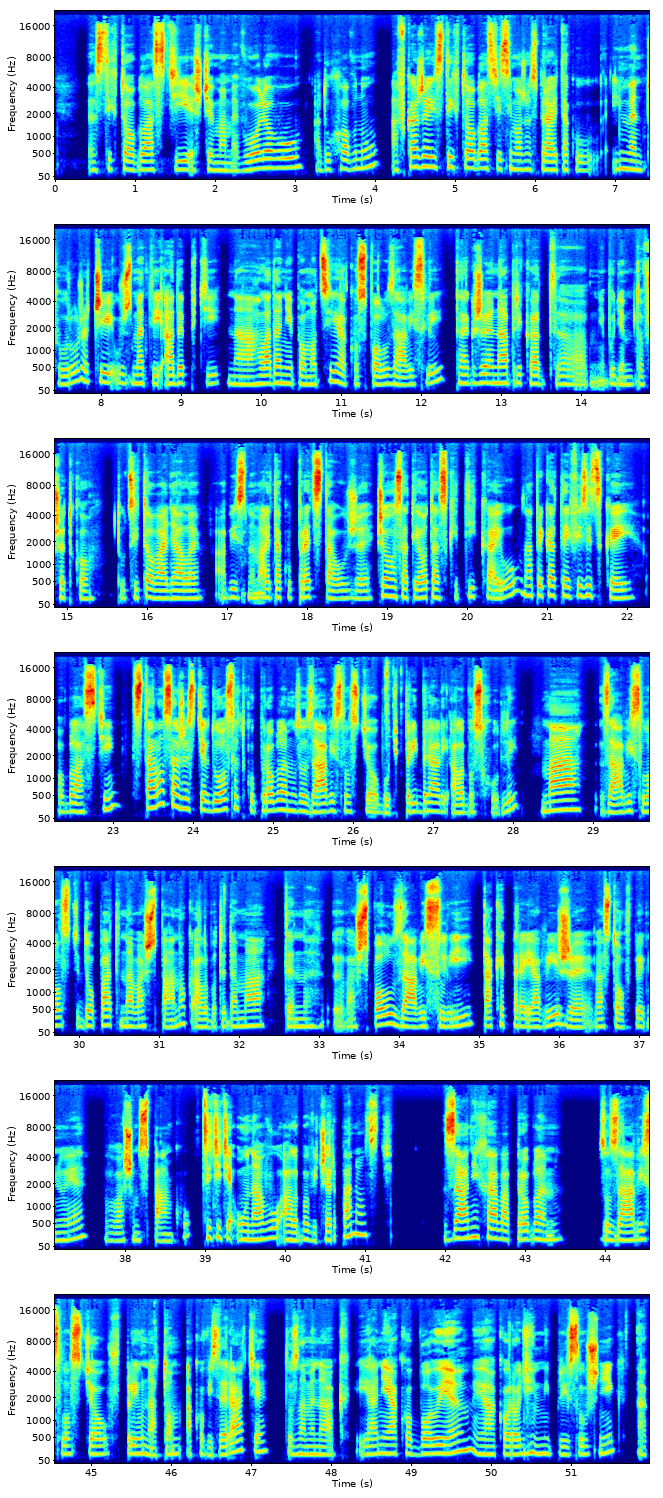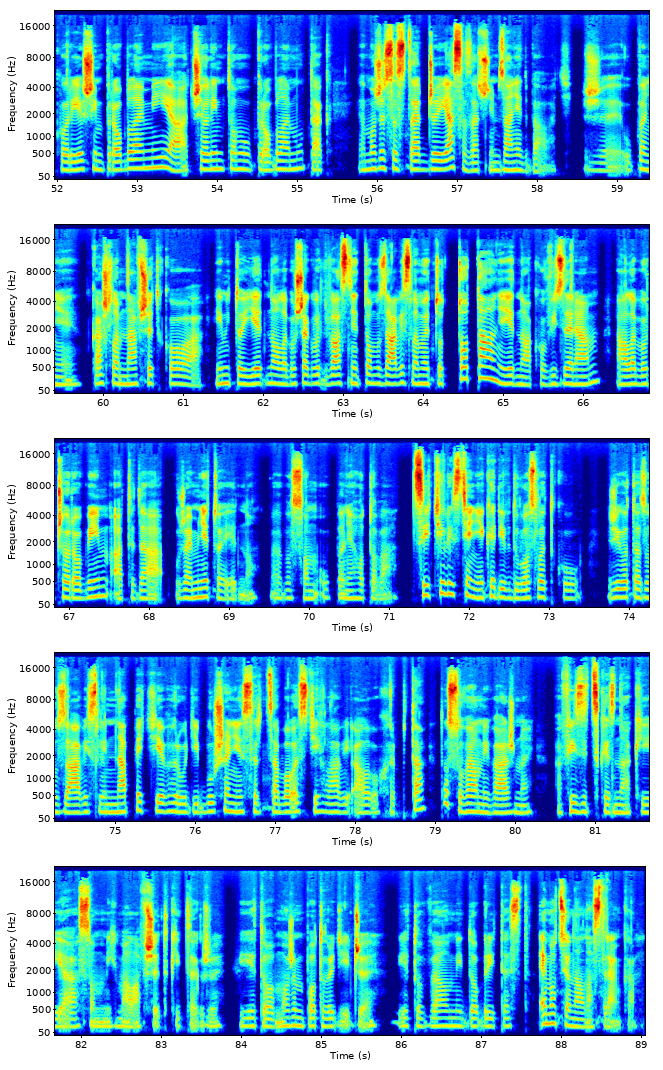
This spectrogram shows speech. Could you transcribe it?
z týchto oblastí ešte máme vôľovú a duchovnú a v každej z týchto oblastí si môžeme spraviť takú inventúru, že či už sme tí adepti na hľadanie pomoci ako spolu závislí. Takže napríklad nebudem to všetko tu citovať, ale aby sme mali takú predstavu, že čoho sa tie otázky týkajú, napríklad tej fyzickej oblasti. Stalo sa, že ste v dôsledku problému so závislosťou buď pribrali alebo schudli? Má závislosť dopad na váš spánok, alebo teda má ten e, váš spoluzávislý také prejavy, že vás to ovplyvňuje vo vašom spánku? Cítite únavu alebo vyčerpanosť? Zanecháva problém so závislosťou vplyv na tom, ako vyzeráte? To znamená, ak ja nejako bojujem, ja ako rodinný príslušník, ako riešim problémy a čelím tomu problému, tak môže sa stať, že ja sa začnem zanedbávať. Že úplne kašlem na všetko a je mi to jedno, lebo však vlastne tomu závislému je to totálne jedno, ako vyzerám, alebo čo robím a teda už aj mne to je jedno, lebo som úplne hotová. Cítili ste niekedy v dôsledku života so závislým napätie v hrudi, bušenie srdca, bolesti hlavy alebo chrbta. To sú veľmi vážne a fyzické znaky. Ja som ich mala všetky, takže je to, môžem potvrdiť, že je to veľmi dobrý test. Emocionálna stránka.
